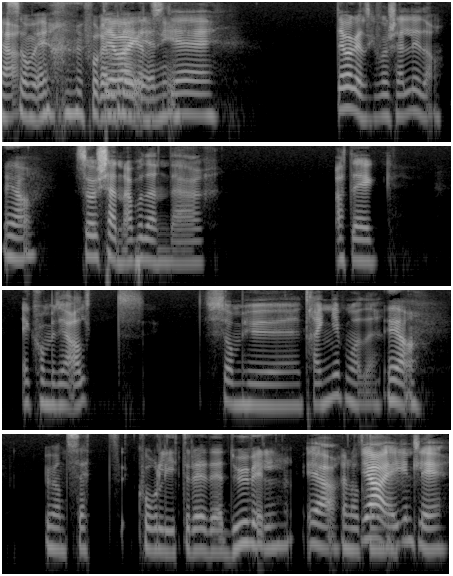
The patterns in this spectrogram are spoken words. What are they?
Ja. som er foreldre er enig i. Det var ganske forskjellig, da. Ja. Så å kjenne på den der At jeg, jeg kommer til alt som hun trenger, på en måte. ja. Uansett hvor lite det er det du vil. Ja, ja egentlig.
